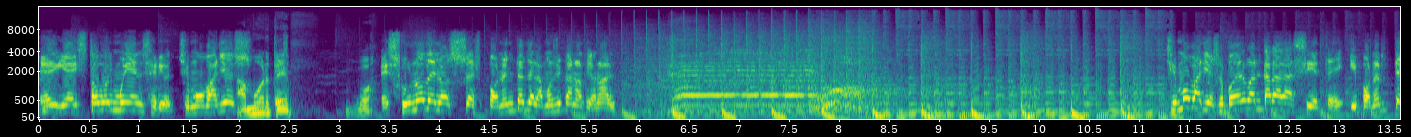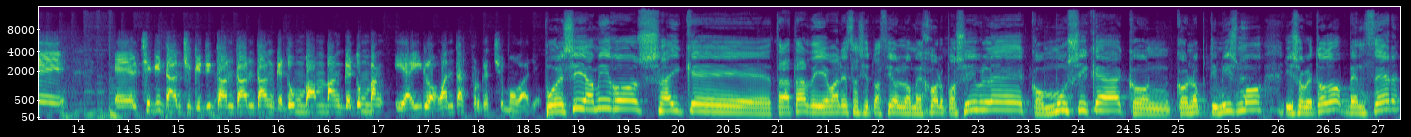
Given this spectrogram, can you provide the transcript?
eh, esto voy muy en serio. Chimo Bayo es, A muerte. Es uno de los exponentes de la música nacional. Chimo Bayo se puede levantar a las 7 y ponerte el chiquitán, chiquititán, tan, tan, que tumban, ban, que tumban, y ahí lo aguantas porque es Chimo Bayo. Pues sí, amigos, hay que tratar de llevar esta situación lo mejor posible, con música, con, con optimismo y sobre todo vencer,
